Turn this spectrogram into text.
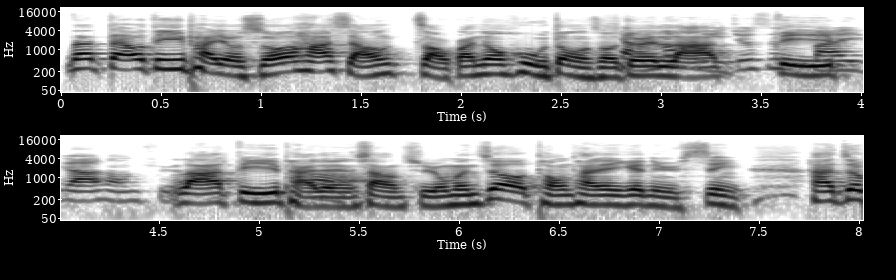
那带到第一排，有时候他想要找观众互动的时候，就会拉第一拉上去，拉第一排的人上去。我们就有同团的一个女性，她就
